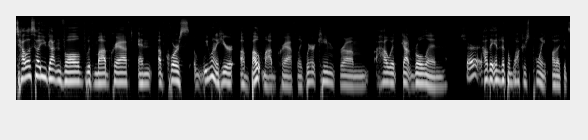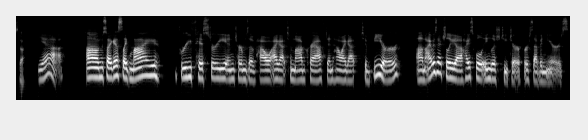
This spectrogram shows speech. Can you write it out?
tell us how you got involved with Mobcraft, and of course, we want to hear about Mobcraft, like where it came from, how it got rolling, sure. how they ended up in Walker's Point, all that good stuff. Yeah. Um, so I guess like my brief history in terms of how I got to Mobcraft and how I got to beer. Um, I was actually a high school English teacher for seven years.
